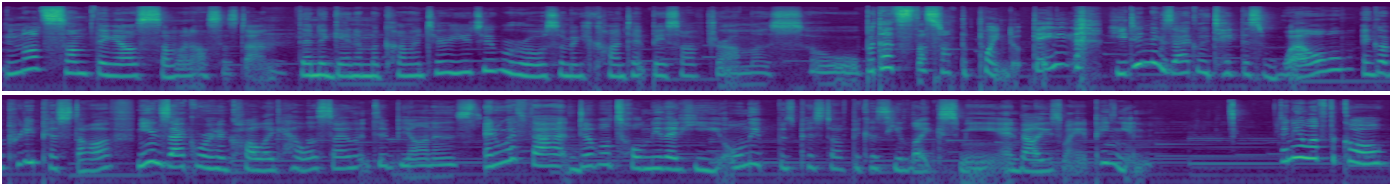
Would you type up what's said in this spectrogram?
not something else someone else has done. Then again, I'm a commentary YouTuber who also makes content based off dramas, so... But that's that's not the point, okay? he didn't exactly take this well and got pretty pissed off. Me and Zach were in a call like hella silent, to be honest. And with that, Dibble told me that he only was pissed off because he likes me and values my opinion. Then he left the call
